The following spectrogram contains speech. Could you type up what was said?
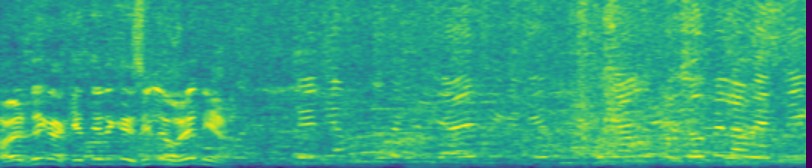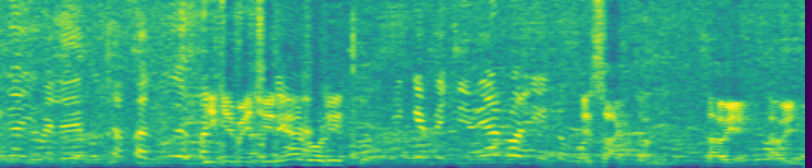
A ver, diga, ¿qué tiene que decirle a Eugenia? Eugenia, muchas felicidades y que Dios cumpleaños, que Dios me la bendiga y me le dé mucha salud. Y que me chinea el rolito. Y que me chinea el rolito. Exactamente. Está bien, está bien.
